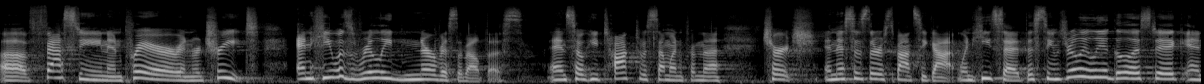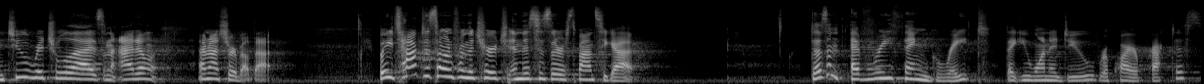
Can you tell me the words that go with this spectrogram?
of fasting and prayer and retreat." And he was really nervous about this, and so he talked with someone from the church, and this is the response he got when he said, "This seems really legalistic and too ritualized, and I don't, I'm not sure about that." But he talked to someone from the church, and this is the response he got Doesn't everything great that you want to do require practice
